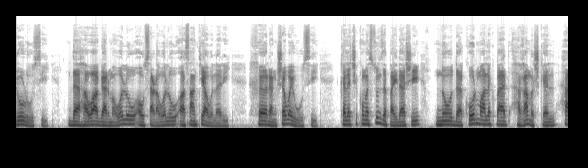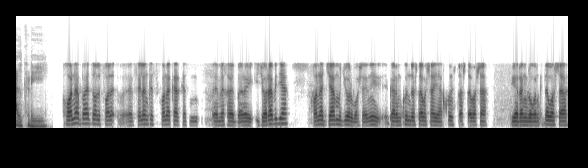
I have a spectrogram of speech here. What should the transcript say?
جوړ اوسي د هوا ګرمولو او سړولو اسانتیا ولري خه رنگ شوی اوسي کله چې کومه ستونزه پیدا شي نو د کور مالک باید هغه مشکل حل کړي خانه باید حال فعلا کس خانه کار کس میخواد برای اجاره بده خانه جمع جور باشه یعنی گرم کن داشته باشه یا خونش داشته باشه دیگه رنگ روغن کده باشه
